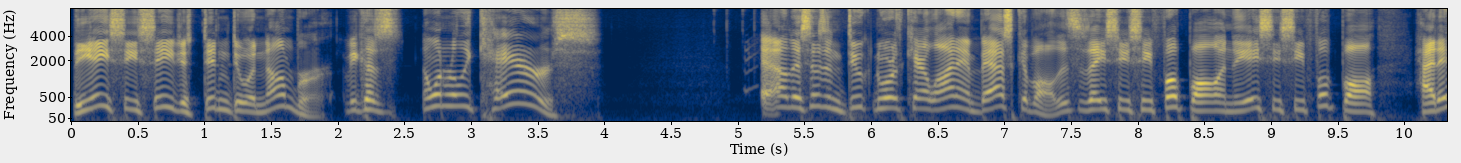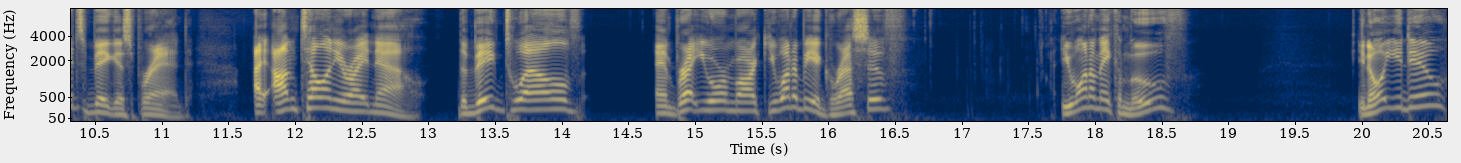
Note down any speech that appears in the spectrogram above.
The ACC just didn't do a number because no one really cares. You know, this isn't Duke, North Carolina in basketball. This is ACC football, and the ACC football had its biggest brand. I, I'm telling you right now, the Big 12 and Brett Yormark, you want to be aggressive? You want to make a move? You know what you do?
